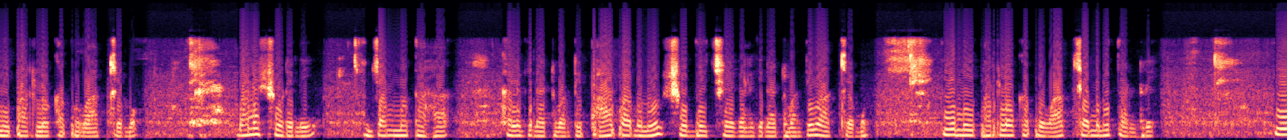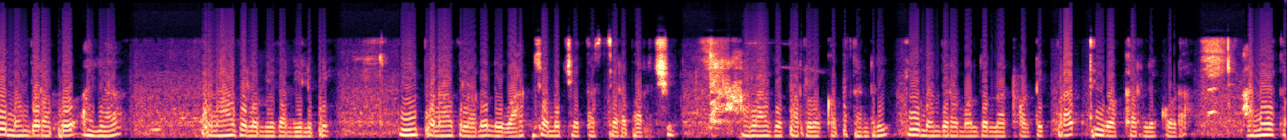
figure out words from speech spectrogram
నీ పరలోకపు వాక్యము మనుష్యుడిని జన్మత కలిగినటువంటి పాపమును శుద్ధి చేయగలిగినటువంటి వాక్యము ఈ నీ పరలోకపు వాక్యమును తండ్రి. ఈ మందిరపు అయ్యా పునాదుల మీద నిలిపి. ఈ పునాదులను నీ వాక్యము చేత స్థిరపరచు. అలాగే పరలోకపు తండ్రి ఈ మందిరం అందున్నటువంటి ప్రతి ఒక్కరిని కూడా అనేక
